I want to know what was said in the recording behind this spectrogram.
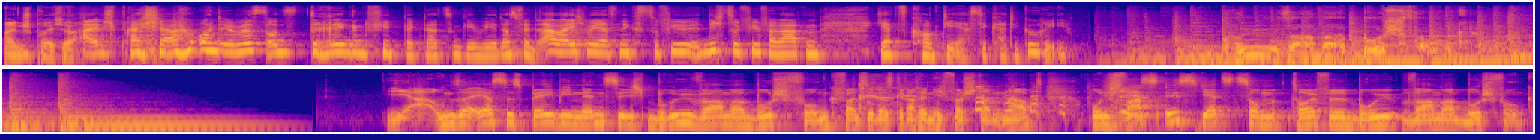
Einsprecher. Einsprecher. Und ihr müsst uns dringend Feedback dazu geben, wie ihr das findet. Aber ich will jetzt nichts zu viel, nicht zu viel verraten. Jetzt kommt die erste Kategorie. Brühwarmer Buschfunk. Ja, unser erstes Baby nennt sich brühwarmer Buschfunk, falls ihr das gerade nicht verstanden habt. Und was ist jetzt zum Teufel brühwarmer Buschfunk?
